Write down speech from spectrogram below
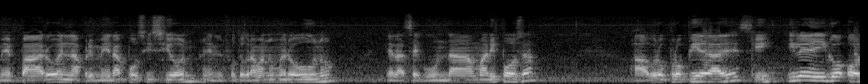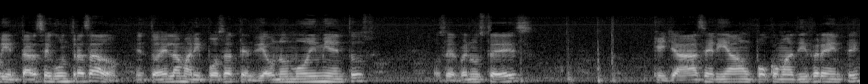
me paro en la primera posición, en el fotograma número 1 de la segunda mariposa, abro propiedades y le digo orientar según trazado. Entonces la mariposa tendría unos movimientos, observen ustedes, que ya sería un poco más diferente.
